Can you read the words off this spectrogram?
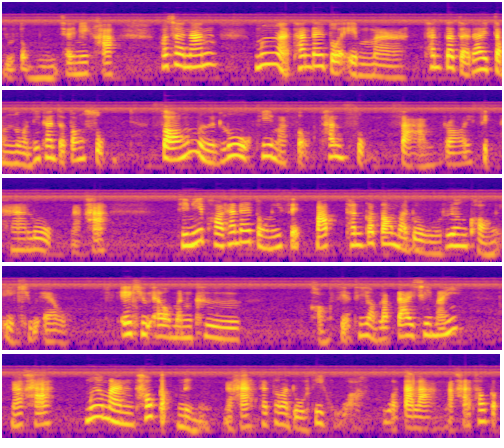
อยู่ตรงนี้ใช่ไหมคะ เพราะฉะนั้น เมื่อท่านได้ตัว M มา ท่านก็จะได้จำนวนที่ท่านจะต้องสุ่ม20,000 ลูกที่มาส่งท่านสุ่ม 315 ลูกนะคะ ทีนี้พอท่านได้ตรงนี้เสร็จปั๊บ ท่านก็ต้องมาดูเรื่องของ AQL AQL มันคือของเสียที่ยอมรับได้ใช่ไหมนะคะ เมื่อมันเท่ากับ1นะคะ ท่านต้องมาดูที่หัวหัวตารางนะคะ เท่ากับ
